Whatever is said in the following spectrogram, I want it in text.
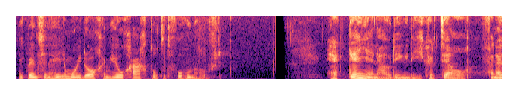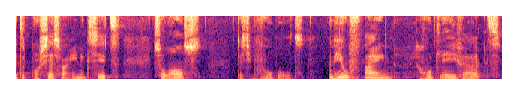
ik wens je een hele mooie dag en heel graag tot het volgende hoofdstuk. Herken jij nou dingen die ik vertel vanuit het proces waarin ik zit? Zoals dat je bijvoorbeeld een heel fijn, goed leven hebt,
